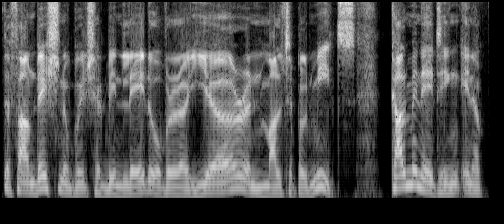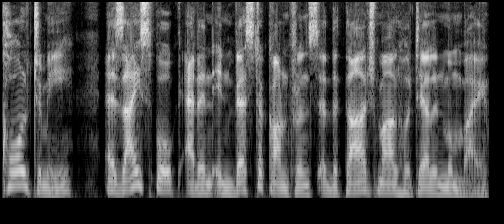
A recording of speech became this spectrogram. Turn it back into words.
the foundation of which had been laid over a year and multiple meets, culminating in a call to me as I spoke at an investor conference at the Taj Mahal Hotel in Mumbai.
